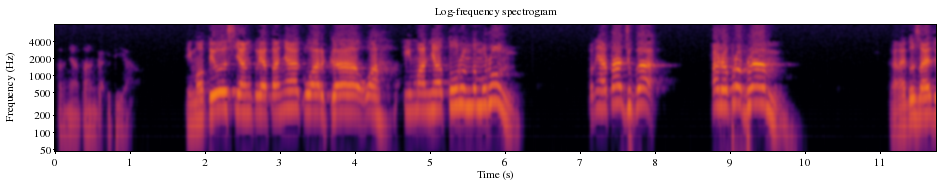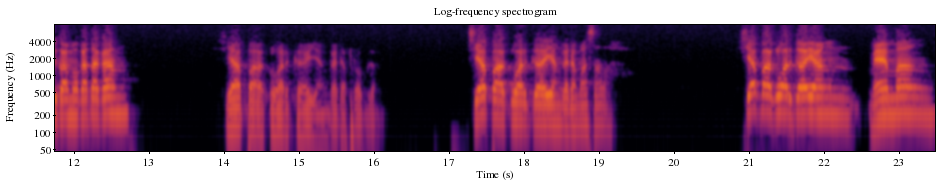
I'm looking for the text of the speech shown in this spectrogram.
Ternyata enggak ideal. Timotius yang kelihatannya keluarga, wah imannya turun-temurun. Ternyata juga ada problem. Karena itu saya juga mau katakan, siapa keluarga yang enggak ada problem? Siapa keluarga yang enggak ada masalah? Siapa keluarga yang memang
